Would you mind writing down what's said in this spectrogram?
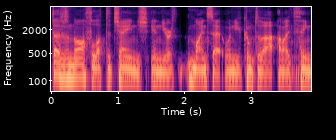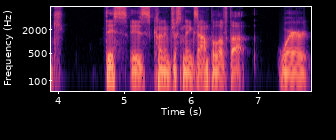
There's an awful lot to change in your mindset when you come to that. And I think this is kind of just an example of that, where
